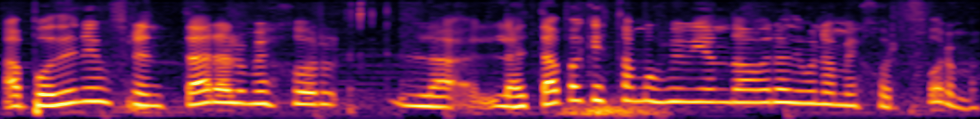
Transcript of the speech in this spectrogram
a poder enfrentar a lo mejor la, etapa que estamos viviendo ahora de una mejor forma.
